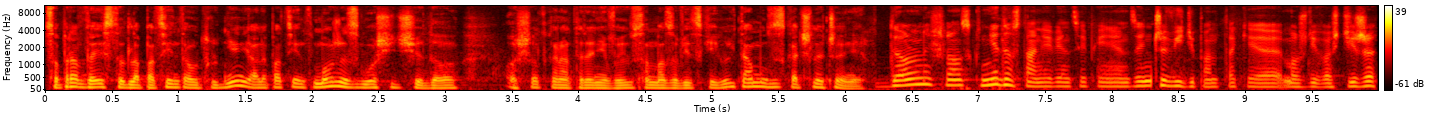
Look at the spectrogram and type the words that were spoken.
co prawda jest to dla pacjenta utrudnienie, ale pacjent może zgłosić się do ośrodka na terenie województwa mazowieckiego i tam uzyskać leczenie. Dolny Śląsk nie dostanie więcej pieniędzy. Czy widzi pan takie możliwości, że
